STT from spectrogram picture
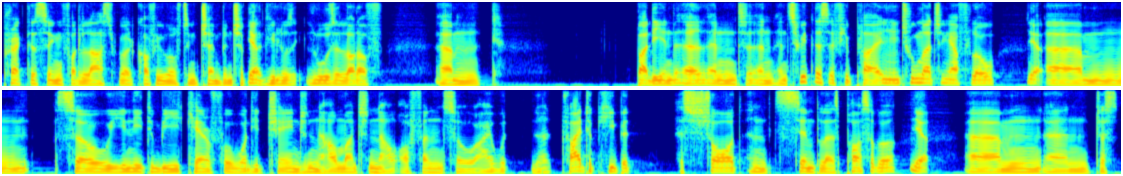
practicing for the last World Coffee Roasting Championship, Yeah. that you lose, lose a lot of um, body and, uh, and and and sweetness if you apply Mhm. too much airflow. Yeah. Um, so you need to be careful what you change and how much and how often. So I would uh, try to keep it as short and simple as possible, Yeah. um, and just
